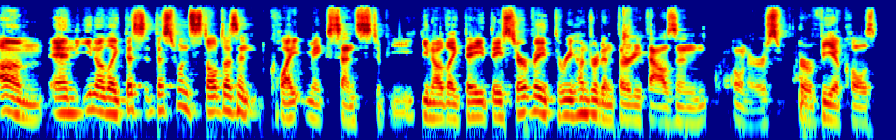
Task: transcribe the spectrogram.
um, and you know, like this this one still doesn't quite make sense to me. You know, like they they surveyed 330,000 owners or vehicles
